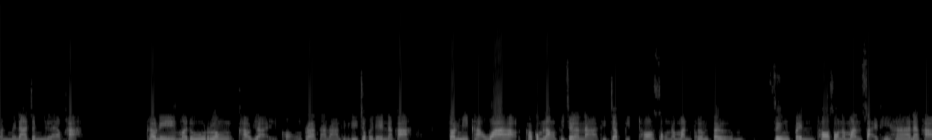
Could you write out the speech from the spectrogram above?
มันไม่น่าจะมีแล้วค่ะ คราวนี้มาดูเรื่องข่าวใหญ่ของประธานาธิบดีโจไบเดนนะคะ ตอนนี้มีข่าวว่าเขากำลังพิจารณาที่จะปิดท่อส่งน้ำมันเพิ่มเติม ซึ่งเป็นท่อส่งน้ำมันสายที่ 5 นะคะ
